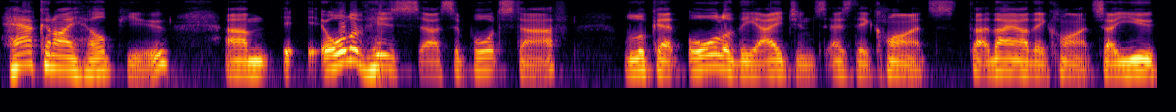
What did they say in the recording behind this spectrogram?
how can I help you, um, it, all of his uh, support staff." Look at all of the agents as their clients. They are their clients. So you,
